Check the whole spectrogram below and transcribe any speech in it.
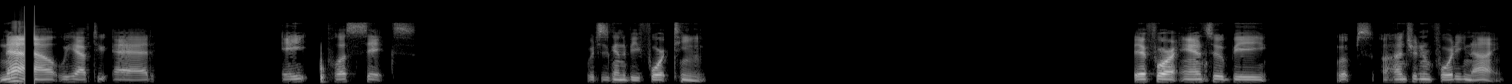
Now we have to add 8 plus 6, which is going to be 14. Therefore, our answer would be, whoops, 149.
